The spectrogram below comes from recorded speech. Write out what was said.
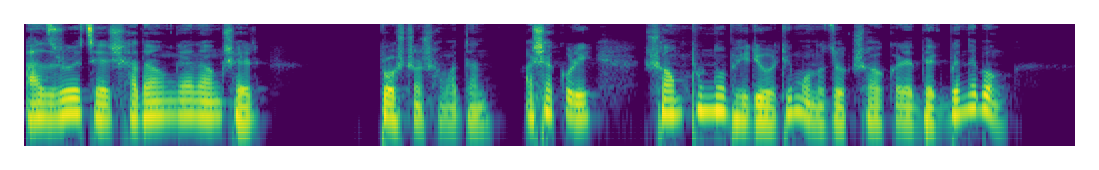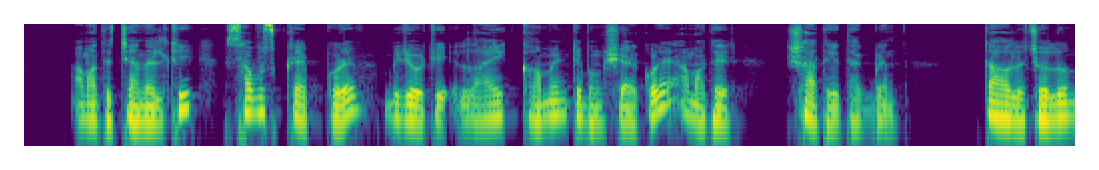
আজ রয়েছে সাধারণ জ্ঞান অংশের প্রশ্ন সমাধান। আশা করি সম্পূর্ণ ভিডিওটি মনোযোগ সহকারে দেখবেন এবং আমাদের চ্যানেলটি সাবস্ক্রাইব করে ভিডিওটি লাইক, কমেন্ট এবং শেয়ার করে আমাদের সাথেই থাকবেন। তাহলে চলুন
